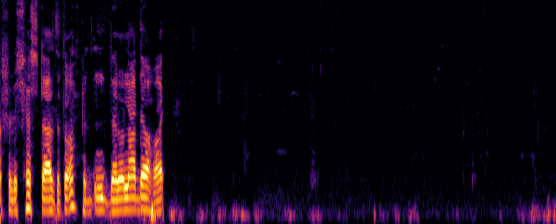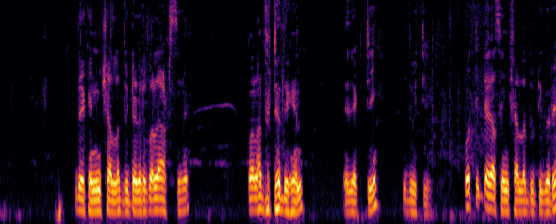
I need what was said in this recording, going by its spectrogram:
আসলে শেষটা যত যেন না দেওয়া হয়। দেখেন ইনশাল্লাহ দুইটা করে কলা আসছে। কলা দুইটা দেখেন, এই যে একটি, দুইটি। প্রত্যেকটা গাছে ইনশাল্লাহ দুটি করে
